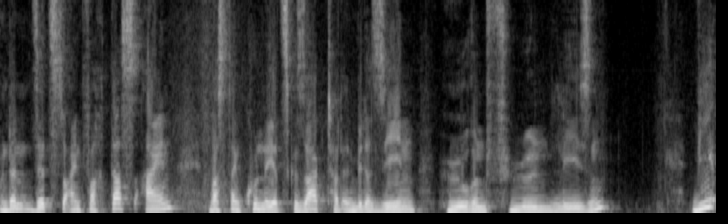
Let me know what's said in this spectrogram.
und dann setzt du einfach das ein, was dein Kunde jetzt gesagt hat, entweder sehen, hören, fühlen, lesen. Wie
